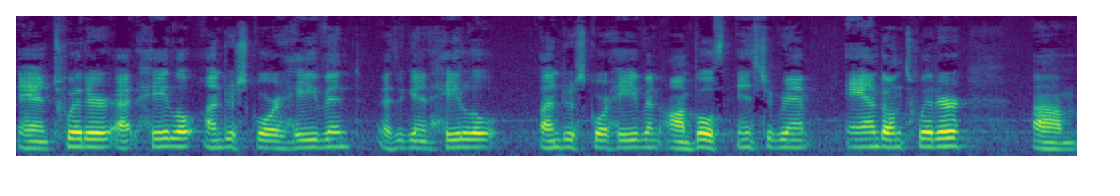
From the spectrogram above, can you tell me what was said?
and Twitter at halo underscore haven. As again, halo underscore haven on both Instagram and on Twitter. Um,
